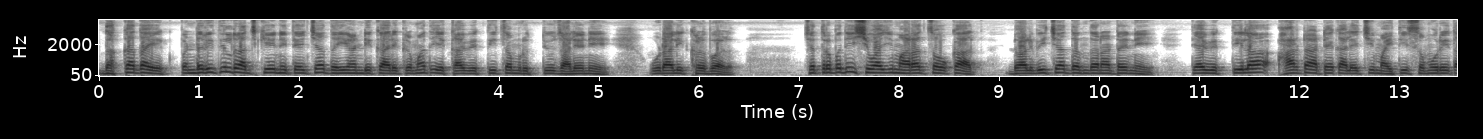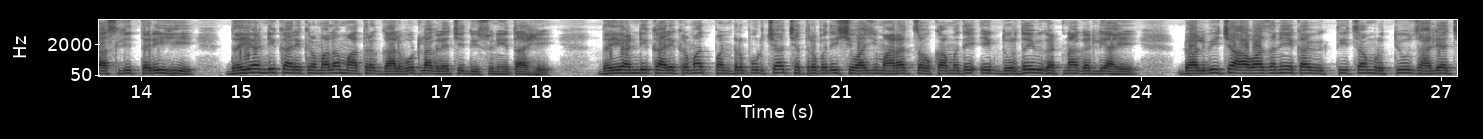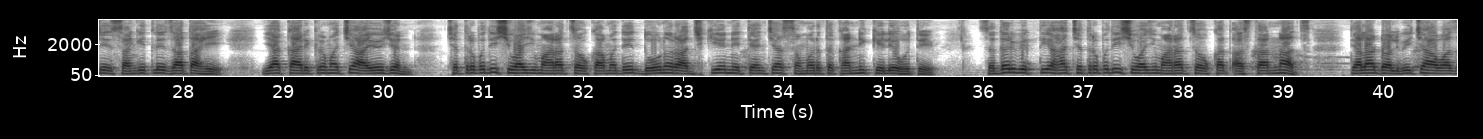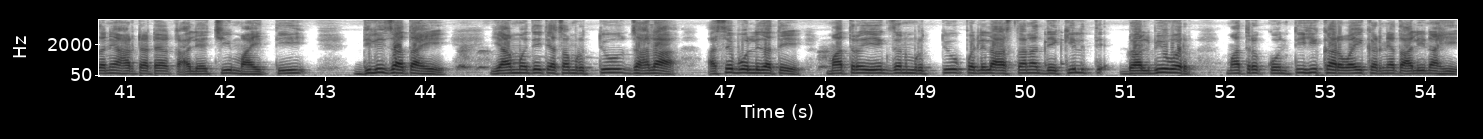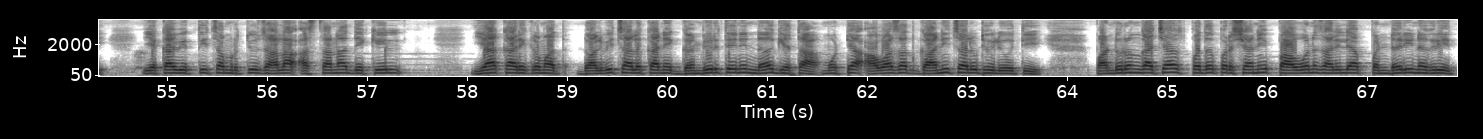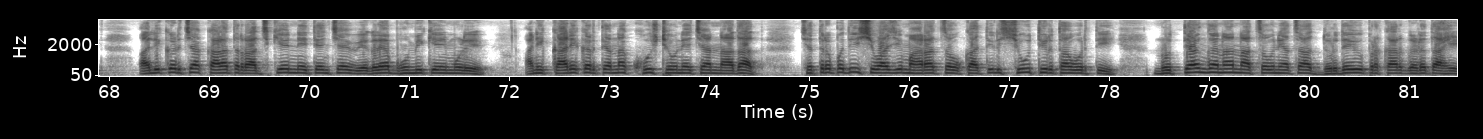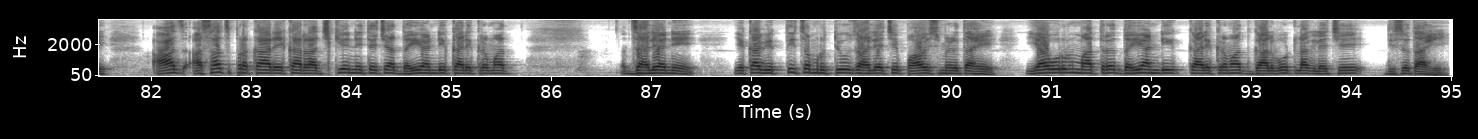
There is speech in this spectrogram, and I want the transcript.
धक्कादायक. पंढरीतील राजकीय नेत्यांच्या दहीहंडी कार्यक्रमात एका व्यक्तीचा मृत्यू झाल्याने उडाली खळबळ. छत्रपती शिवाजी महाराज चौकात डॉल्बीच्या दणदणाटाने त्या व्यक्तीला हार्ट अटॅक आल्याची माहिती समोर येत असली तरीही दहीहंडी कार्यक्रमाला मात्र गालबोट लागल्याचे दिसून येत आहे. दहीहंडी कार्यक्रमात पंढरपूरच्या छत्रपती शिवाजी महाराज चौकामध्ये एक दुर्दैवी घटना घडली आहे. डॉल्बीच्या आवाजाने एका व्यक्तीचा मृत्यू झाल्याचे सांगितले जात आहे. या कार्यक्रमाचे आयोजन छत्रपती शिवाजी महाराज चौकामध्ये दोन राजकीय नेत्यांच्या समर्थकांनी केले होते. सदर व्यक्ती हा छत्रपती शिवाजी महाराज चौकात असतानाच त्याला डॉल्बीच्या आवाजाने हार्ट अटॅक आल्याची माहिती दिली जात आहे. यामध्ये त्याचा मृत्यू झाला. असे बोलले जाते. मात्र एक जण मृत्यू पडलेला असताना देखील ते डॉल्बीवर मात्र कोणतीही कारवाई करण्यात आली नाही. एका व्यक्तीचा मृत्यू झाला असताना देखील या कार्यक्रमात डॉल्बी चालकाने गंभीरतेने न घेता मोठ्या आवाजात गाणी चालू ठेवली होती. पांडुरंगाच्या पदपर्शाने पावन झालेल्या पंढरी नगरीत अलीकडच्या काळात राजकीय नेत्यांच्या वेगळ्या भूमिकेमुळे आणि कार्यकर्त्यांना खुश ठेवण्याच्या नादात छत्रपती शिवाजी महाराज चौकातील शिवतीर्थावरती नृत्यांगना नाचवण्याचा दुर्दैवी प्रकार घडत आहे. आज असाच प्रकार एका राजकीय नेत्याच्या दहीहंडी कार्यक्रमात झाल्याने एका व्यक्तीचा मृत्यू झाल्याचे पाहावयास मिळत आहे. यावरून मात्र दहीहंडी कार्यक्रमात गालबोट लागल्याचे दिसत आहे.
